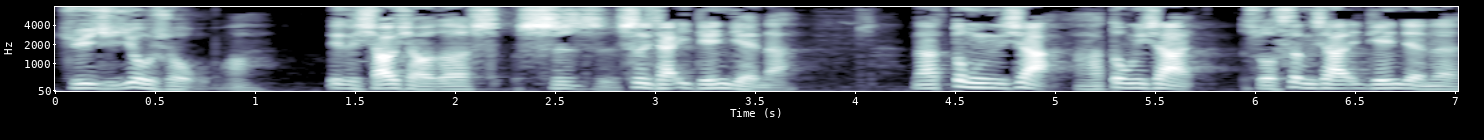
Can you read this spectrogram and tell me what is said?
举起右手啊，一个小小的食食指，剩下一点点的，那动一下啊，动一下，所剩下一点点的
